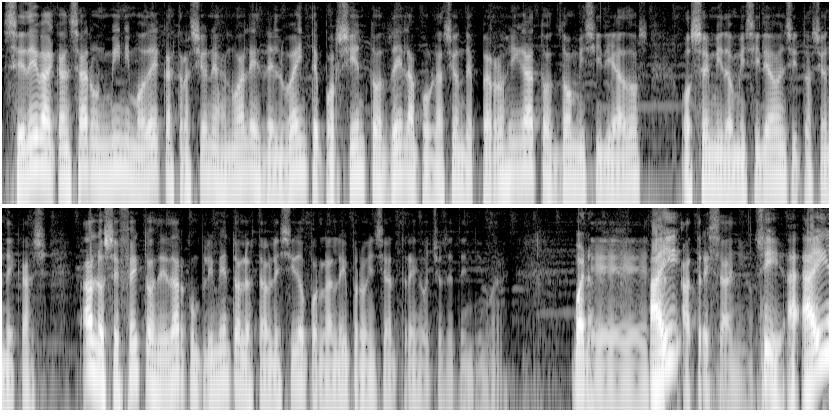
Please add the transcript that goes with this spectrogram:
se debe alcanzar un mínimo de castraciones anuales del 20% de la población de perros y gatos domiciliados o semidomiciliados en situación de calle, a los efectos de dar cumplimiento a lo establecido por la Ley Provincial 3879. Bueno, Eh, ahí- a tres años. sí, ahí,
